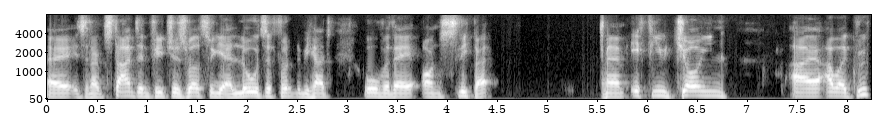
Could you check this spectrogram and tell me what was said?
Uh, it's an outstanding feature as well. So, yeah, loads of fun to be had over there on Sleeper. Um, if you join uh, our group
